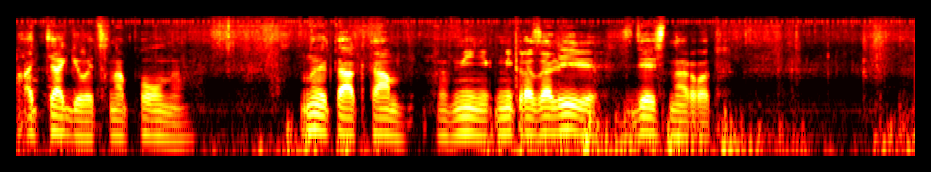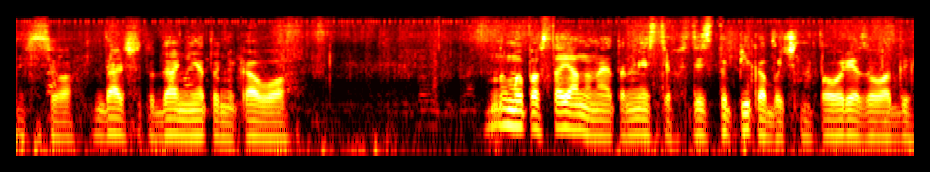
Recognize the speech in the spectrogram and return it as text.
Оттягивается на полную. Ну и так, там, в мини- микрозаливе, здесь народ. И все. Дальше туда нету никого. Ну, мы постоянно на этом месте. Здесь тупик обычно по урезу воды.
